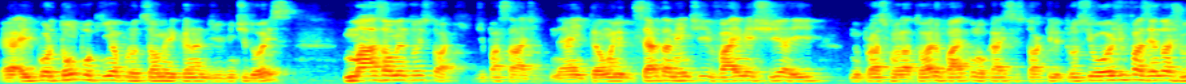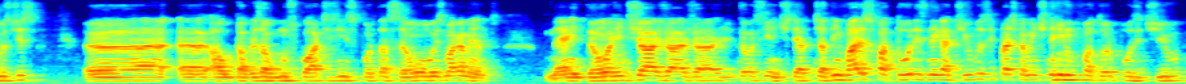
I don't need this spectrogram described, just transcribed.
É, ele cortou um pouquinho a produção americana de 22, mas aumentou o estoque de passagem. Né? Então, ele certamente vai mexer aí no próximo relatório, vai colocar esse estoque que ele trouxe hoje, fazendo ajustes, uh, uh, talvez alguns cortes em exportação ou esmagamento. Né? Então a gente já, já, já, então assim, a gente já tem vários fatores negativos e praticamente nenhum fator positivo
